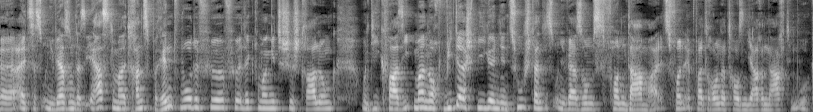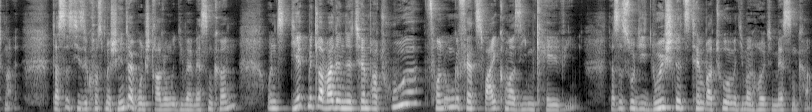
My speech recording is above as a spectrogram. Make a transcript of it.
äh, als das Universum das erste Mal transparent wurde für, für elektromagnetische Strahlung und die quasi immer noch widerspiegeln den Zustand des Universums von damals, von etwa 300.000 Jahren nach dem Urknall. Das ist diese kosmische Hintergrundstrahlung, die wir messen können. Und die hat mittlerweile eine Temperatur von ungefähr 2,7 Kelvin. Das ist so die Durchschnittstemperatur, mit die man heute messen kann.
